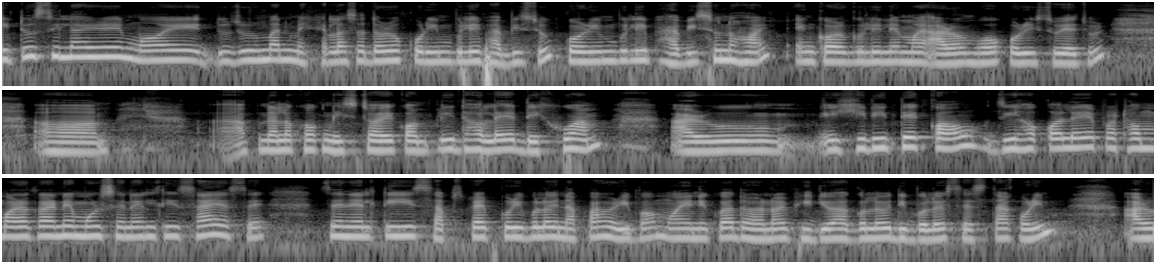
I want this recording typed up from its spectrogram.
এইটো চিলাইৰে মই দুযোৰমান মেখেলা চাদৰো কৰিম বুলি ভাবিছোঁ কৰিম বুলি ভাবিছোঁ নহয় এংকৰ গুলিলে মই আৰম্ভও কৰিছোঁ এযোৰ। আপোনালোকক নিশ্চয় কমপ্লিট হ'লে দেখুৱাম। আৰু এইখিনিতে কওঁ যিসকলে প্ৰথমবাৰৰ কাৰণে মোৰ চেনেলটি চাই আছে চেনেলটি ছাবস্ক্ৰাইব কৰিবলৈ নাপাহৰিব। মই এনেকুৱা ধৰণৰ ভিডিঅ' আগলৈও দিবলৈ চেষ্টা কৰিম। আৰু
